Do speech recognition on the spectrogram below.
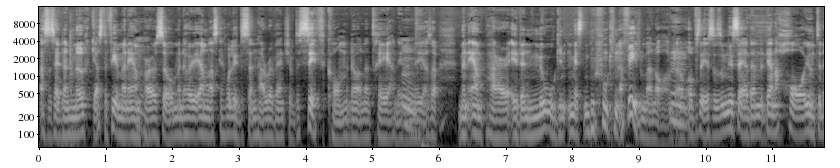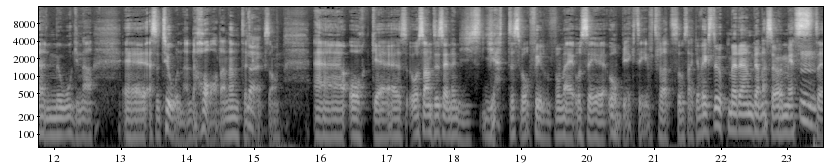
alltså säga den mörkaste filmen Mm. Empire och så. Men det har ju ändrats kanske lite sen här Revenge of the Sith kom, då den trean i den Mm. nya. Så. Men Empire är den mogn, mest mogna filmen av dem. Mm. Och precis så som ni säger, den, denna har ju inte den mogna alltså tonen, det har den inte Nej. liksom. Eh, och, eh, och samtidigt är det en jättesvår film för mig att se objektivt. För att som sagt, jag växte upp med den, den såg jag mest. Eh,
